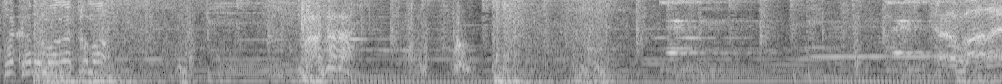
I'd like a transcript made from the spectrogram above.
八坂のマガ様ま。だだ。たまれ。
